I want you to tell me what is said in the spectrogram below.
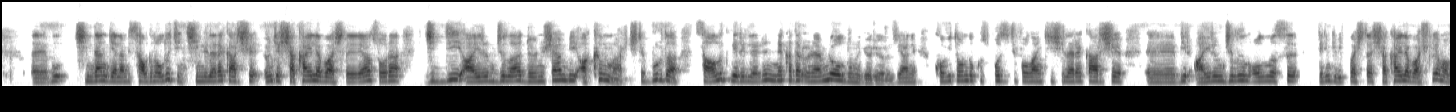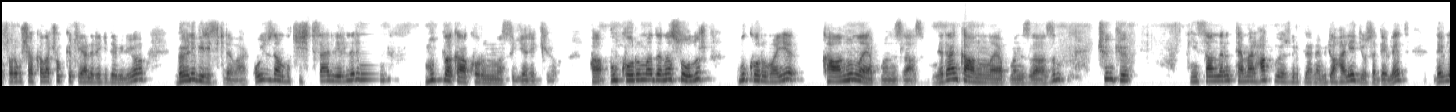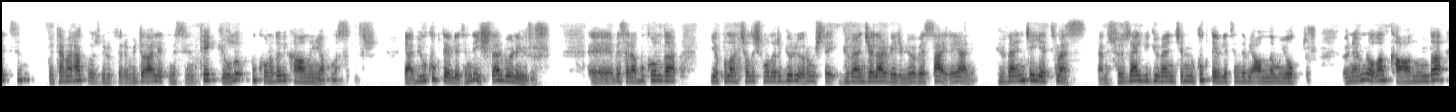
e, bu Çin'den gelen bir salgın olduğu için Çinlilere karşı önce şakayla başlayan sonra ciddi ayrımcılığa dönüşen bir akım var. İşte burada sağlık verilerinin ne kadar önemli olduğunu görüyoruz. Yani COVID-19 pozitif olan kişilere karşı e, bir ayrımcılığın olması dediğim gibi ilk başta şakayla başlıyor ama sonra bu şakalar çok kötü yerlere gidebiliyor. Böyle bir riski de var. O yüzden bu kişisel verilerin mutlaka korunması gerekiyor. Ha bu korumada nasıl olur? Bu korumayı kanunla yapmanız lazım. Neden kanunla yapmanız lazım? Çünkü insanların temel hak ve özgürlüklerine müdahale ediyorsa devlet, devletin temel hak ve özgürlüklere müdahale etmesinin tek yolu bu konuda bir kanun yapmasıdır. Yani bir hukuk devletinde işler böyle yürür. Ee, mesela bu konuda yapılan çalışmaları görüyorum. İşte güvenceler veriliyor vesaire. Yani güvence yetmez. Yani sözel bir güvencenin hukuk devletinde bir anlamı yoktur. Önemli olan kanunda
